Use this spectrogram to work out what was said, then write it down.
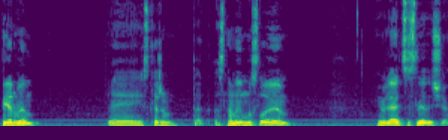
Первым, э, скажем так, основным условием является следующее.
